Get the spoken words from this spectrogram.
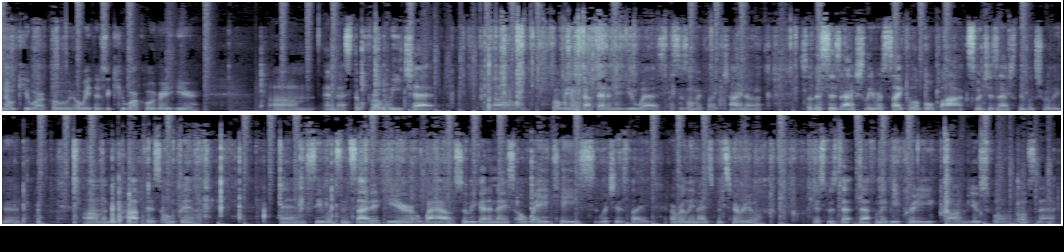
no QR code. Oh wait, there's a QR code right here um, and that's the for WeChat. Um, but we don't got that in the U.S. This is only for like China. So this is actually recyclable box, which is actually looks really good. Um, let me pop this open and see what's inside of here. Wow, so we got a nice AWEI case, which is like a really nice material. This would de definitely be pretty um, useful. Oh snap.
